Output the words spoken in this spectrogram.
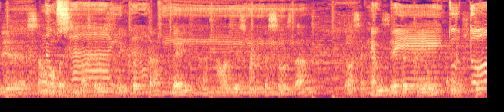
né, essa obra que nós temos feito através do canal vezes Pessoas, tá? Então essa camiseta tem um custo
